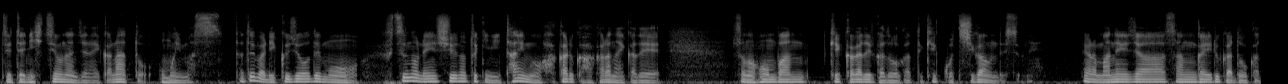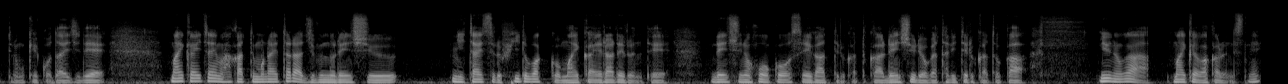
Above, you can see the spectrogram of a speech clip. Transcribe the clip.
絶対に必要なんじゃないかなと思います。例えば陸上でも普通の練習の時にタイムを測るか測らないかでその本番結果が出るかどうかって結構違うんですよね。だからマネージャーさんがいるかどうかっていうのも結構大事で毎回タイム測ってもらえたら自分の練習に対するフィードバックを毎回得られるんで練習の方向性が合ってるかとか練習量が足りてるかとかいうのが毎回わかるんですね。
